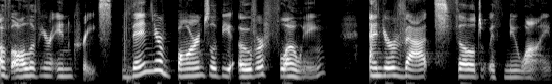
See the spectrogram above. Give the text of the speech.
of all of your increase. Then your barns will be overflowing, and your vats filled with new wine.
